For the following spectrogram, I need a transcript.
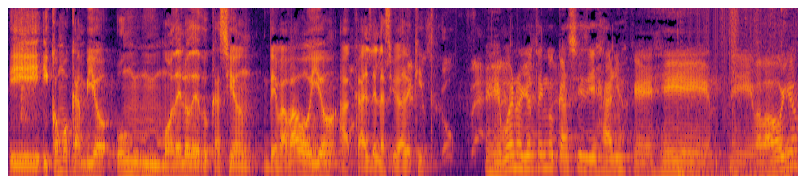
Y, cómo cambió un modelo de educación de Babahoyo acá el de la ciudad de Quito. Eh, bueno, yo tengo casi 10 años que dejé eh, Babahoyo.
